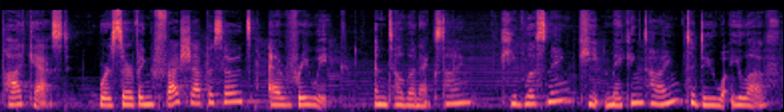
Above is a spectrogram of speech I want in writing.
podcast. We're serving fresh episodes every week. Until the next time, keep listening, keep making time to do what you love.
